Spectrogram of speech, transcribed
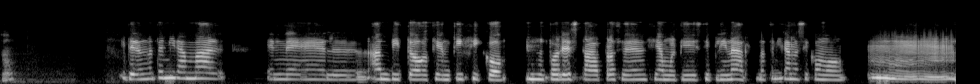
¿no? Pero no te miran mal en el ámbito científico por esta procedencia multidisciplinar. No te miran así como, "Mm,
